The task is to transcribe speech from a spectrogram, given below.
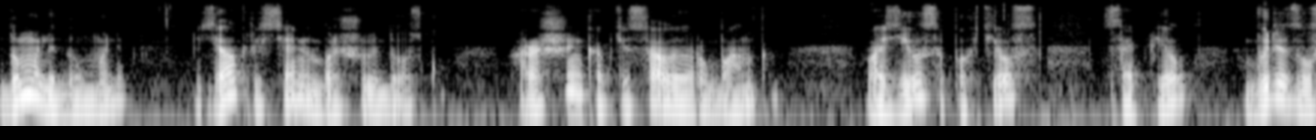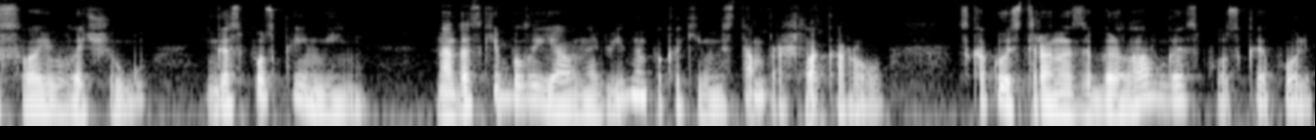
Думали-думали. Взял крестьянин большую доску, хорошенько обтесал ее рубанком, возился, пыхтелся, сопел, вырезал свою лачугу и господское имение. На доске было явно видно, по каким местам прошла корова – с какой стороны забрела в господское поле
